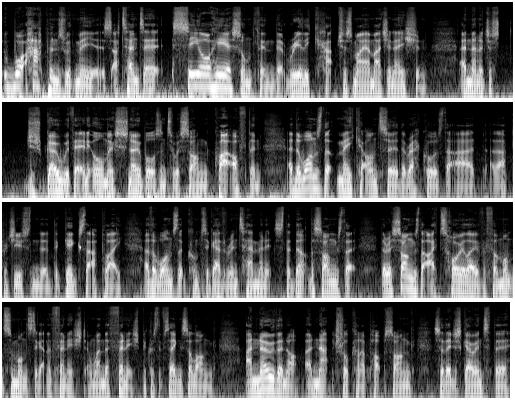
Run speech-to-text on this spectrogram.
what happens with me is I tend to see or hear something that really captures my imagination, and then I just just go with it and it almost snowballs into a song quite often. And the ones that make it onto the records that I, I produce and the, the gigs that I play are the ones that come together in 10 minutes. They're not the songs that there are songs that I toil over for months and months to get them finished. And when they're finished because they've taken so long I know they're not a natural kind of pop song. So they just go into the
